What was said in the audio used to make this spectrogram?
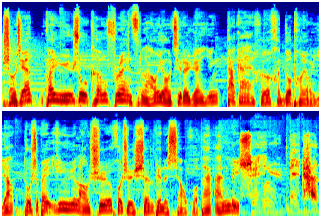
首先，关于入坑 Friends 老友记的原因，大概和很多朋友一样，都是被英语老师或是身边的小伙伴安利，学英语必看《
